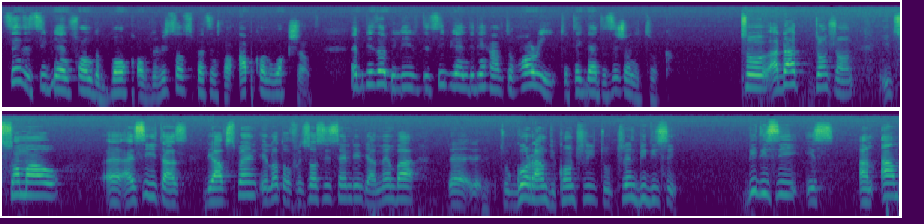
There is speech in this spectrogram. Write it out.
Since the CBN formed the bulk of the resource person for ABCON workshops, Ebenezer believes the CBN didn't have to hurry to take that decision it took. So at that junction, it somehow uh, I see it as they have spent a lot of resources sending their member uh, to go around the country to train BDC. BDC is an arm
